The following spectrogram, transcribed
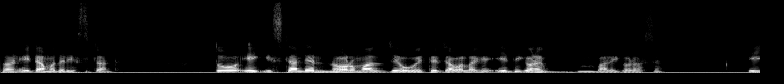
ধরেন এটা আমাদের স্ট্যান্ড তো এই স্ট্যান্ডে নর্মাল যে ওয়েতে যাওয়া লাগে এইদিকে অনেক বাড়িঘর আছে। এই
